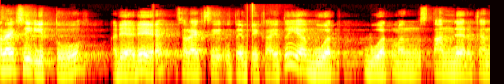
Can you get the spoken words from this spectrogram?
seleksi itu, adik-adik ya, seleksi UTBK itu ya buat buat menstandarkan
